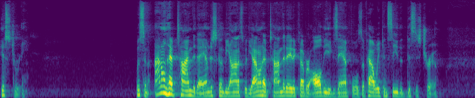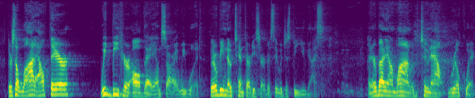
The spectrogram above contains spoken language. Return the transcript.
history. Listen, I don't have time today. I'm just going to be honest with you. I don't have time today to cover all the examples of how we can see that this is true. There's a lot out there. We'd be here all day. I'm sorry, we would. There would be no 1030 service. It would just be you guys. And everybody online would tune out real quick.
